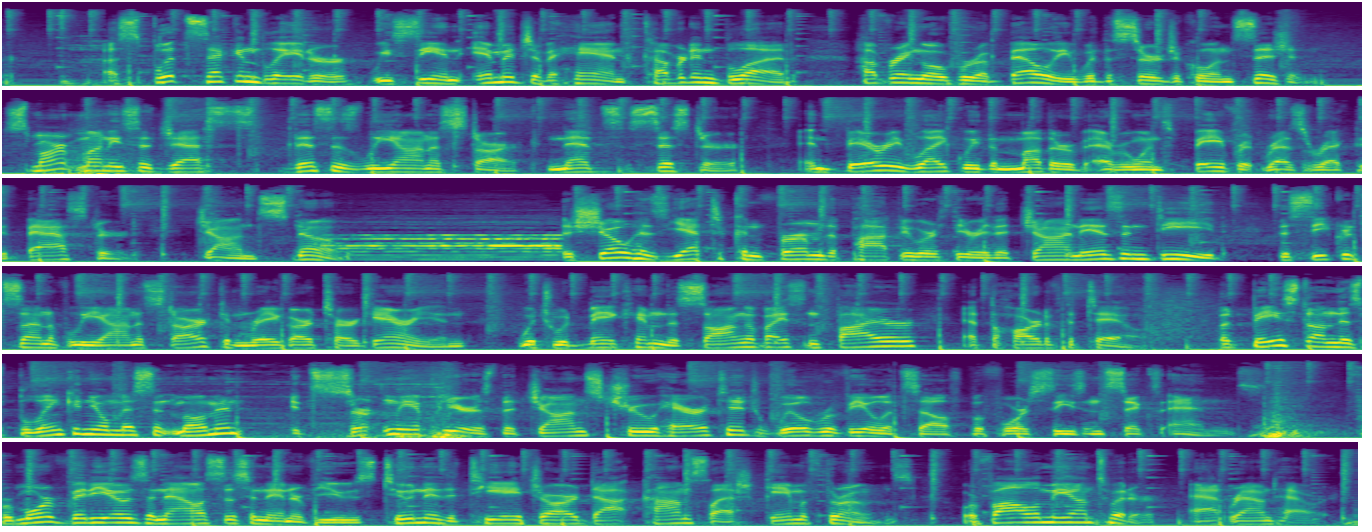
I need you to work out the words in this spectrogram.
A split second later, we see an image of a hand covered in blood hovering over a belly with a surgical incision. Smart Money suggests this is Lyanna Stark, Ned's sister, and very likely the mother of everyone's favorite resurrected bastard, Jon Snow. The show has yet to confirm the popular theory that Jon is indeed the secret son of Lyanna Stark and Rhaegar Targaryen, which would make him the Song of Ice and Fire at the heart of the tale. But based on this blink and you'll miss it moment, it certainly appears that Jon's true heritage will reveal itself before season 6 ends. For more videos, analysis, and interviews, tune into thr.com slash Game of Thrones, or follow me on Twitter, at Round Howard.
